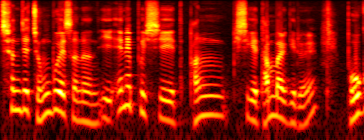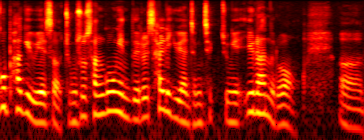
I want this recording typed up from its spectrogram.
현재 정부에서는 이 NFC 방식의 단말기를 보급하기 위해서 중소상공인들을 살리기 위한 정책 중의 일환으로 어,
